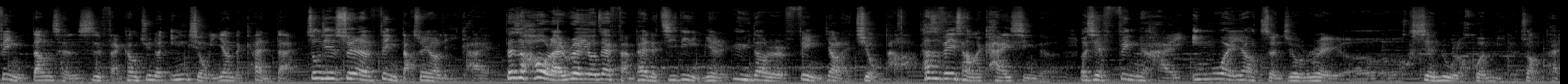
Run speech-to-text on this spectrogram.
Finn 当成是反抗军的英雄一样的看待。中间虽然 Finn 打算要离开，但是后来瑞又在反派的基地里面遇到了 Finn 要来救他，他是非常的开心的。而且 Finn 还因为要拯救瑞而陷入了昏迷的状态，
